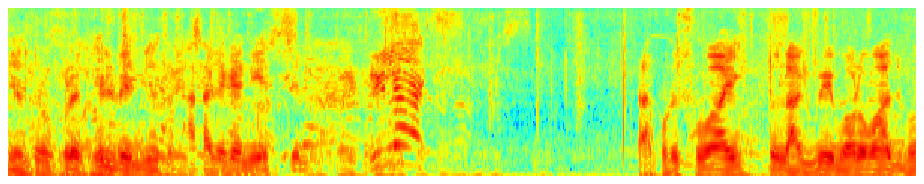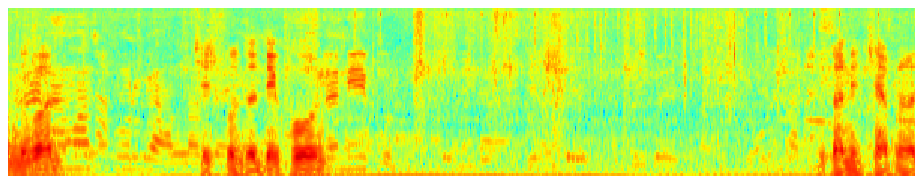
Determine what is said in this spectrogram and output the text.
নিয়ন্ত্রণ করে ফেলবেন যেহেতু ফাঁকা জায়গায় নিয়ে এসছেন। তারপরে সময় তো লাগবেই বড় মাছ বন্ধুগণ। শেষ পর্যন্ত দেখুন। সুতা নিচ্ছে আপনারা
